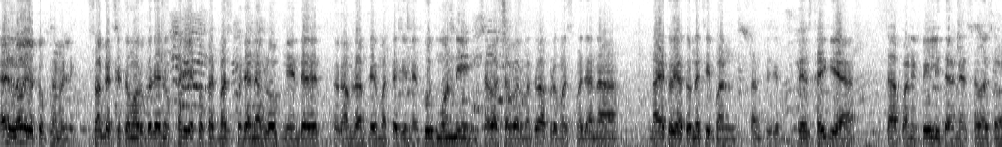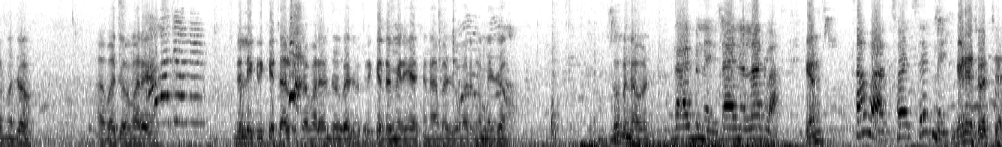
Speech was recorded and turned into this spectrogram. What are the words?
હેલો યુટ્યુબ ફેમિલી. સ્વાગત છે તમારું બધાનું. ફરી એક વખત મસ્ત મજાના વ્લોગની અંદર. તો રામ રામ દેવ માતાજીને ગુડ મોર્નિંગ સવાર સવારમાં તો આપણે મસ્ત મજાના નાય ધોયા તો નથી પણ શાંતિથી ફ્રેશ થઈ ગયા. ચા પાણી પી લીધા અને સવાર સવારમાં જો આ બાજુ અમારે ગલી ક્રિકેટ ચાલુ છે અમારે. અર્જુન બાજુ ક્રિકેટ રમી રહ્યા છે અને આ બાજુ અમારે મમ્મી જો શું બનાવો? દાળ બનાવી દાળ ના લાડવા. કેમ? ખાવા સ્વાદ છે કે નહીં? ગણેશ છે.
